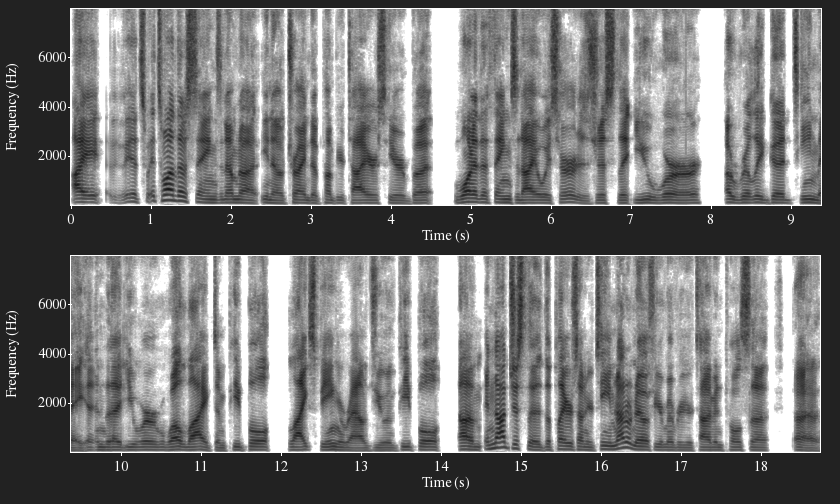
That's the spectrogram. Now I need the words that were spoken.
I it's it's one of those things, and I'm not you know trying to pump your tires here, but one of the things that I always heard is just that you were a really good teammate and that you were well liked, and people liked being around you, and people um, and not just the the players on your team. And I don't know if you remember your time in Tulsa, uh,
